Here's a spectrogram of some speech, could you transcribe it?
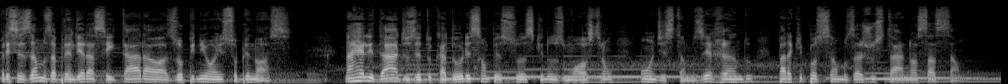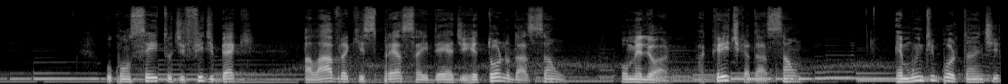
precisamos aprender a aceitar as opiniões sobre nós. Na realidade, os educadores são pessoas que nos mostram onde estamos errando para que possamos ajustar nossa ação. O conceito de feedback, palavra que expressa a ideia de retorno da ação, ou melhor, a crítica da ação, é muito importante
